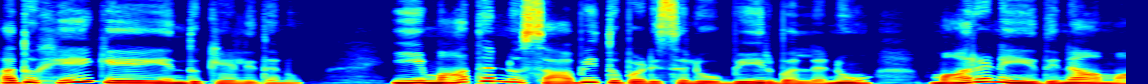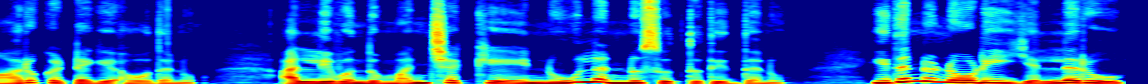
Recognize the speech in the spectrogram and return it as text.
ಅದು ಹೇಗೆ ಎಂದು ಕೇಳಿದನು. ಈ ಮಾತನ್ನು ಸಾಬೀತುಪಡಿಸಲು ಬೀರ್ಬಲ್ಲನು ಮಾರನೆಯ ದಿನ ಮಾರುಕಟ್ಟೆಗೆ ಹೋದನು. ಅಲ್ಲಿ ಒಂದು ಮಂಚಕ್ಕೆ ನೂಲನ್ನು ಸುತ್ತುತ್ತಿದ್ದನು. ಇದನ್ನು ನೋಡಿ ಎಲ್ಲರೂ,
